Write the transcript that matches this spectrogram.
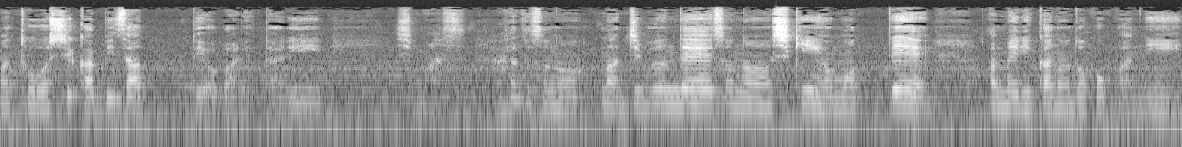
まあ、投資家ビザって呼ばれたりします、はい。ただその、まあ、自分でその資金を持ってアメリカのどこかに、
